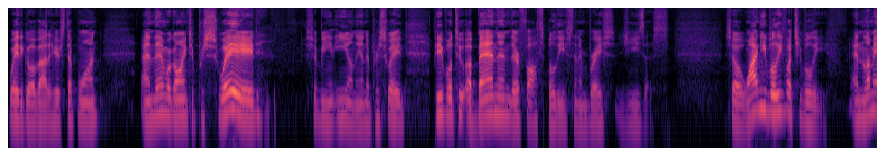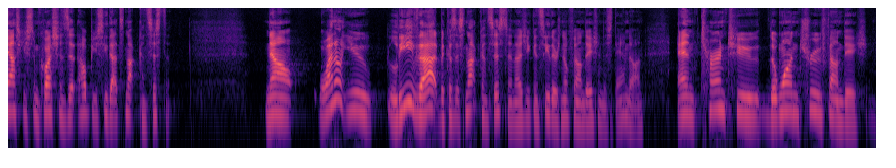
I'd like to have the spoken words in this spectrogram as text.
way to go about it here, step one. And then we're going to persuade, should be an E on the end of persuade, people to abandon their false beliefs and embrace Jesus. So, why do you believe what you believe? And let me ask you some questions that help you see that's not consistent. Now, why don't you leave that because it's not consistent. As you can see, there's no foundation to stand on. And turn to the one true foundation,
